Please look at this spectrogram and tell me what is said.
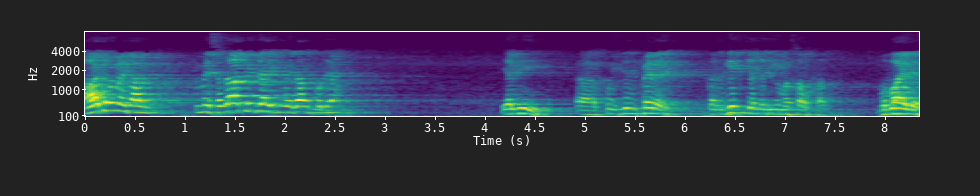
आ जाओ मैदान में। तुम्हें सजा मिल जाएगी, मैदान को ले ये अभी कुछ दिन पहले गलगित के अंदर ये मसला उठा मोबाइल है।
